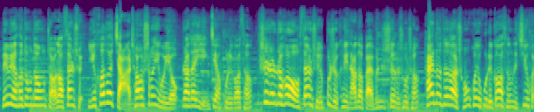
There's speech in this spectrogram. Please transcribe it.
李伟和东东找到三水，以合作假钞生意为由，让他引荐狐狸高层。事成之后，三水不止可以拿到百分之十的抽成，还能得到重回狐狸高层的机会。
